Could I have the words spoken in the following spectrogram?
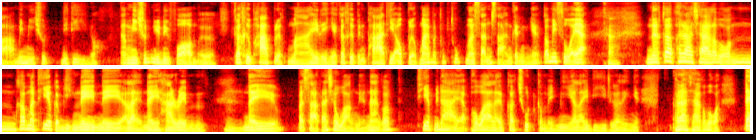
ป่าไม่มีชุดดีๆเนาะ มีชุดยูนิฟอร์มเออ ก็คือผ้าเปลือกไม้อะไรเงี้ย ก็คือเป็นผ้าที่เอาเปลือกไม้มาทุบๆ มาสานๆกันอย่างเงี้ย ก็ไม่สวยอะ่ะค่ะนะก็พระราชาก็บอกว่าอืมเข้ามาเทียบกับหญิงในในอะไรในฮาเร็มอืมในปราสาทราชวังเนี่ยนางก็เทียบไม่ได้อะเพราะว่าอะไรก็ชุดก็ไม่มีอะไรดีหรืออะไรเงี้ย พระราชาก็บอกว่า แต่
